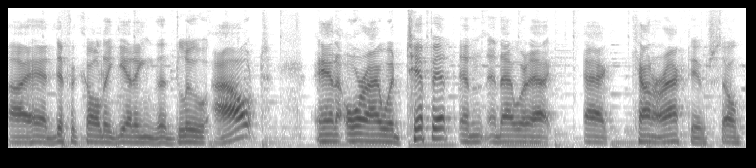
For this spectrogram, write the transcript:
I had difficulty getting the glue out and or I would tip it and, and that would act, act counteractive. So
